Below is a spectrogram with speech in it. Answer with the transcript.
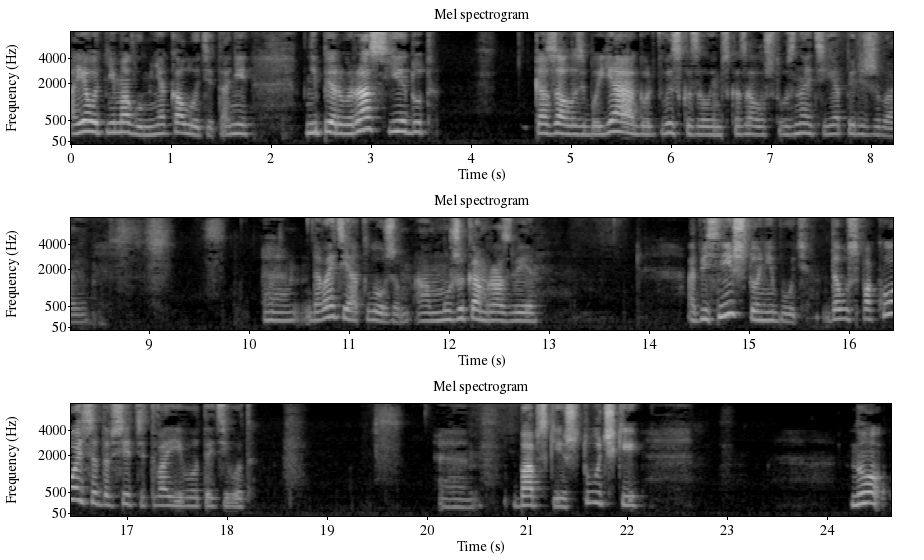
А я вот не могу, меня колотит. Они не первый раз едут. Казалось бы, я, говорит, высказала им, сказала, что, вы знаете, я переживаю. Э, давайте отложим. А мужикам разве объяснишь что-нибудь? Да успокойся, да все эти твои вот эти вот э, бабские штучки. Но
